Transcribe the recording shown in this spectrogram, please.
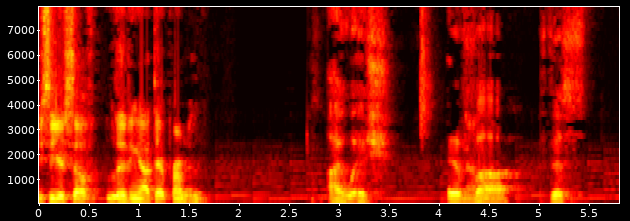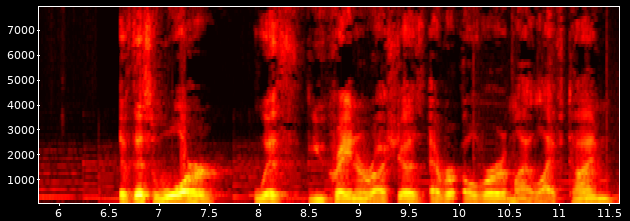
You see yourself living out there permanently? I wish if No? uh, if this if this war with Ukraine and Russia is ever over in my lifetime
